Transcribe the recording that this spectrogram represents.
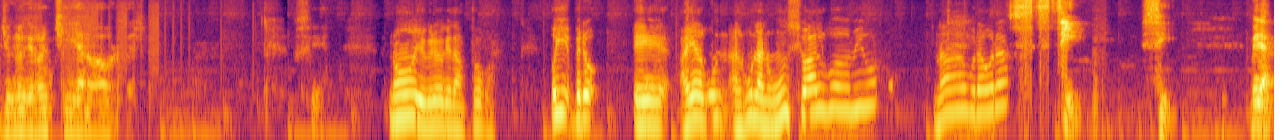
yo creo que Ronchi ya no va a volver. No, yo creo que tampoco. Oye, pero eh, ¿hay algún algún anuncio, algo, amigo? Nada por ahora. Sí, sí. Mira,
